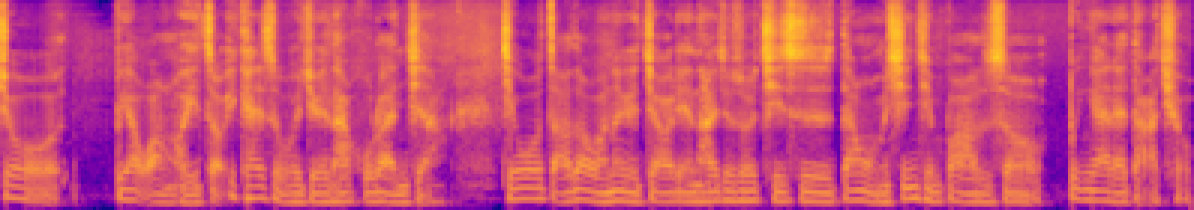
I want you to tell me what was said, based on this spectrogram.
就。不要往回走。一开始我会觉得他胡乱讲，结果我找到我那个教练，他就说：“其实当我们心情不好的时候，不应该来打球。”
